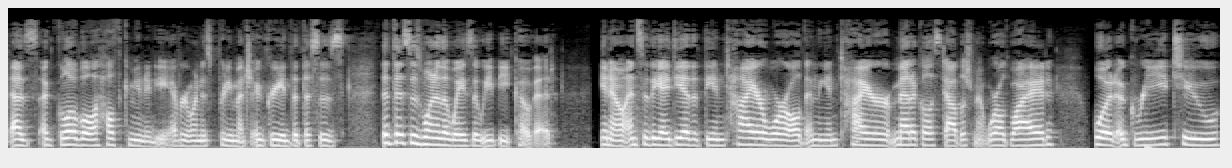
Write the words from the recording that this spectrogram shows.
as a global health community, everyone has pretty much agreed that this is, that this is one of the ways that we beat COVID you know, and so the idea that the entire world and the entire medical establishment worldwide would agree to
